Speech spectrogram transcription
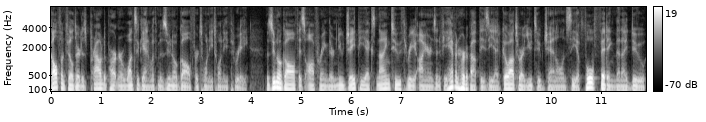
Golf Unfiltered is proud to partner once again with Mizuno Golf for 2023. Mizuno Golf is offering their new JPX 923 irons, and if you haven't heard about these yet, go out to our YouTube channel and see a full fitting that I do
